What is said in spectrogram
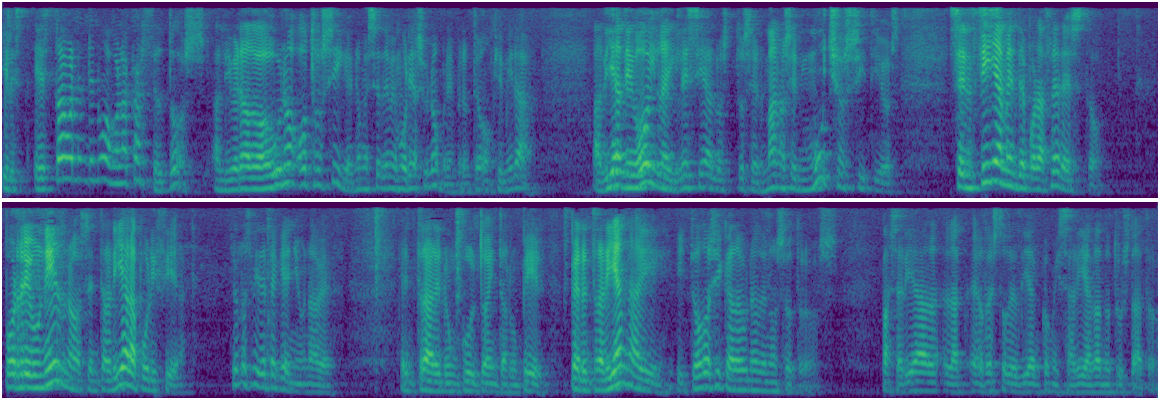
y estaban de nuevo en la cárcel, dos. Han liberado a uno, otro sigue, no me sé de memoria su nombre, pero tengo que mirar. A día de hoy la iglesia, los, hermanos en muchos sitios, sencillamente por hacer esto, por reunirnos, entraría la policía. Yo los vi de pequeño una vez, entrar en un culto a interrumpir, pero entrarían ahí y todos y cada uno de nosotros pasaría el resto del día en comisaría dando tus datos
